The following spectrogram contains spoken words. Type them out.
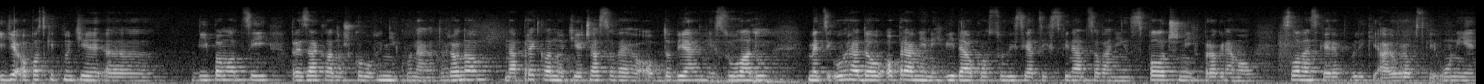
Ide o poskytnutie e, výpomoci pre základnú školu v Hníku nad Hronom na preklenutie časového obdobia nesúladu medzi úhradou oprávnených výdavkov súvisiacich s financovaním spoločných programov Slovenskej republiky a Európskej únie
